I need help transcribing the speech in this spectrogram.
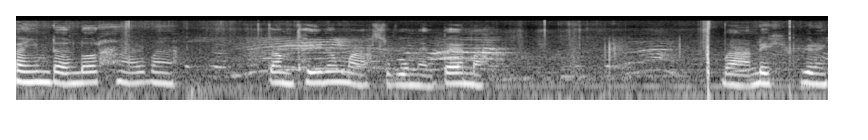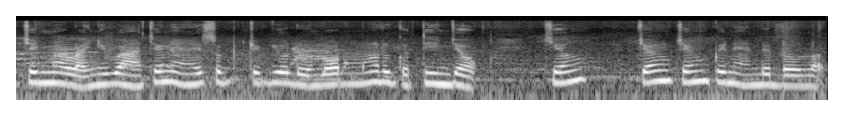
សាញ់ខ្ញុំ download ហើយបាទកម្មវិធីហ្នឹងបាទស្រួលមែនតើបាទបាទនេះវានឹងចេញមកកន្លែងនេះបាទអញ្ចឹងអ្នកនេះសុំចុចយក download ហ្នឹងមកឬក៏ទាញយកអញ្ចឹងអញ្ចឹងអញ្ចឹងពេលអ្នកនេះ download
